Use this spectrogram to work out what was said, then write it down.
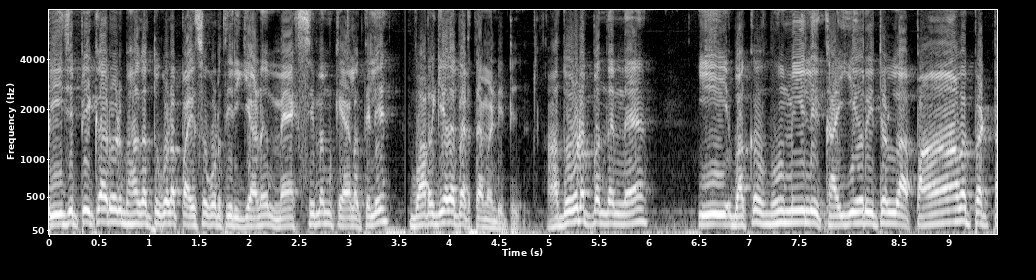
ബി ജെ പിക്കാർ ഒരു ഭാഗത്തു കൂടെ പൈസ കൊടുത്തിരിക്കുകയാണ് മാക്സിമം കേരളത്തിൽ വർഗീയത പരത്താൻ വേണ്ടിയിട്ട്. അതോടൊപ്പം തന്നെ ഈ വക്കഫ് ഭൂമിയിൽ കയ്യേറിയിട്ടുള്ള പാവപ്പെട്ട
